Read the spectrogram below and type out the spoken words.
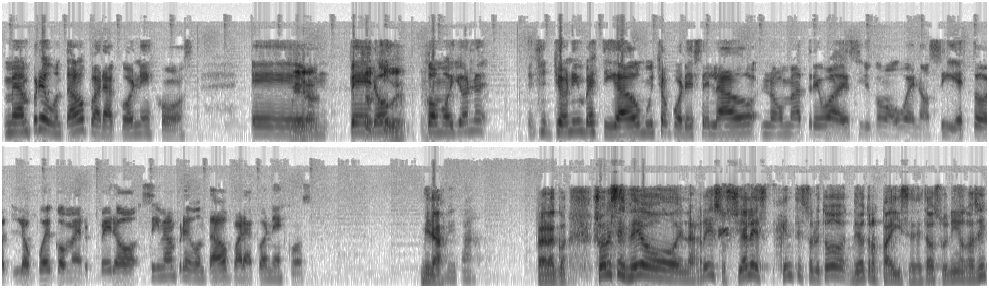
Me han preguntado para conejos. Eh, pero como yo no, yo no he investigado mucho por ese lado, no me atrevo a decir como, bueno, sí, esto lo puede comer, pero sí me han preguntado para conejos. Mira. Para, yo a veces veo en las redes sociales gente, sobre todo de otros países, de Estados Unidos, así,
